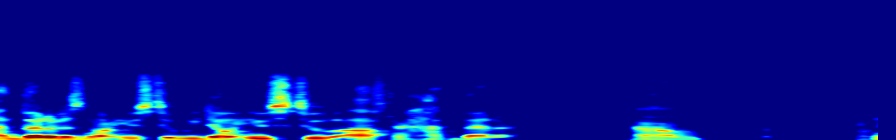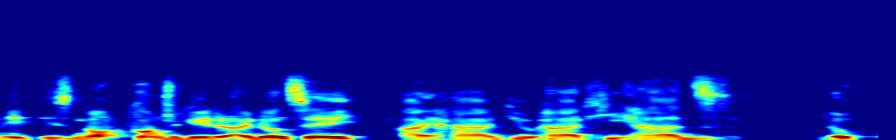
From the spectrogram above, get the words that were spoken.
had better does not use to. We don't use to after had better. Um, and it is not conjugated. I don't say I had, you had, he had, Nope.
